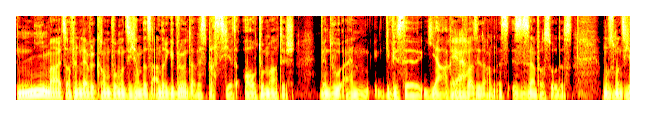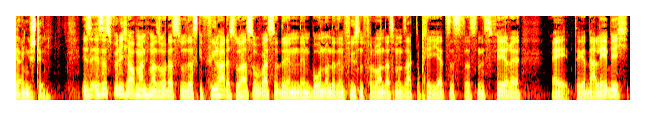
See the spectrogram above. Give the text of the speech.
niemals auf ein Level kommen, wo man sich an das andere gewöhnt, aber es passiert automatisch, wenn du ein gewisse Jahre Ja. quasi daran. Es, es ist einfach so, das muss man sich eingestehen. Ist, ist es für dich auch manchmal so, dass du das Gefühl hattest, du hast so, weißt du, den, den Boden unter den Füßen verloren, dass man sagt, okay, jetzt ist das eine Sphäre, ey, Digga, da lebe ich,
